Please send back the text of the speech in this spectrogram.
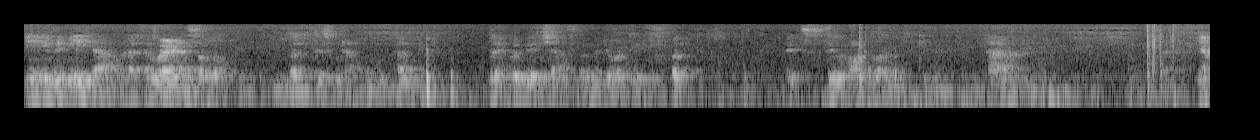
in, in, the media uh, awareness of what, that this would happen, then there could be a chance of a majority, but it's still hard work. Uh, yeah,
